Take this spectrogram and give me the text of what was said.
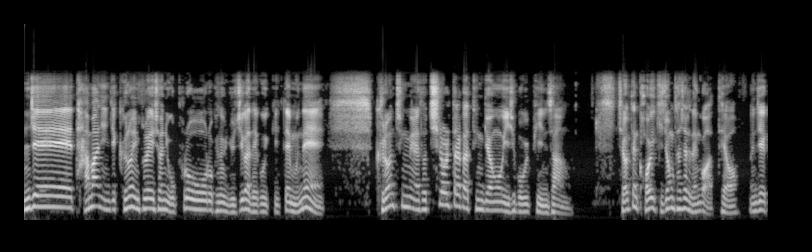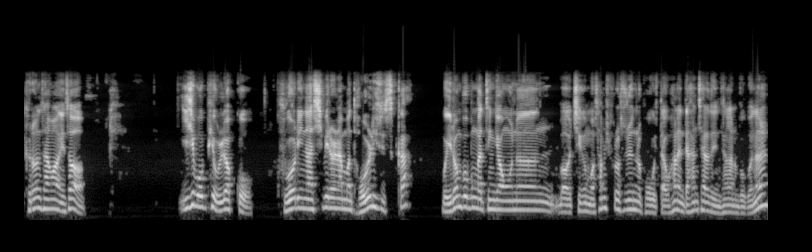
이제 다만 이제 근원 인플레이션이 5%로 계속 유지가 되고 있기 때문에 그런 측면에서 7월 달 같은 경우 25bp 인상 제가 볼땐 거의 기정사실이 된 것 같아요. 이제 그런 상황에서 25bp 올렸고 9월이나 11월에 한번 더 올릴 수 있을까? 뭐 이런 부분 같은 경우는 뭐 지금 뭐 30% 수준으로 보고 있다고 하는데 한 차례도 인상하는 부분을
